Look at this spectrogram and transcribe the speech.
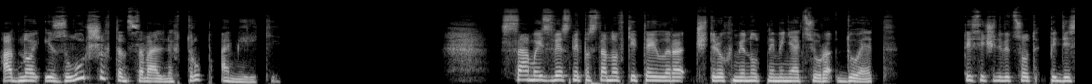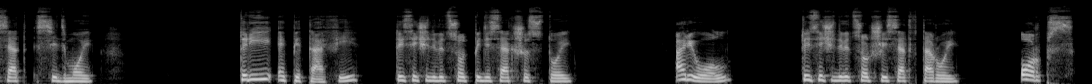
одной из лучших танцевальных трупп Америки. Самой известной постановки Тейлора четырехминутная миниатюра «Дуэт» 1957, «Три эпитафии» 1956, «Ореол» 1962, Орбс,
